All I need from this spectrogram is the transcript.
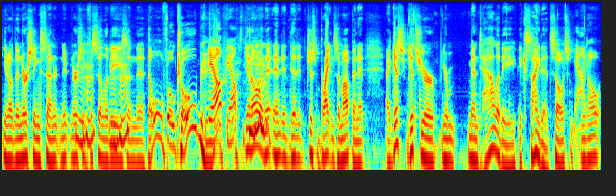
you know the nursing center, nursing facilities, and the, the old folks home. Mm-hmm. Yep, yep. you know, and it, and it, that it just brightens them up, and it I guess gets your your mentality excited. So it's Yeah. you know,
